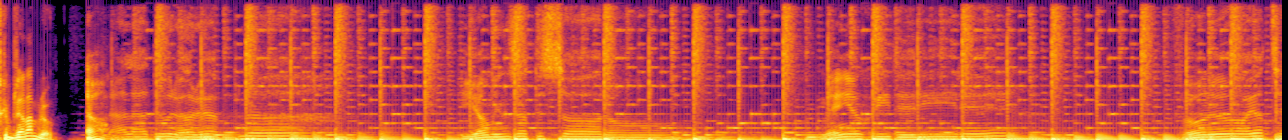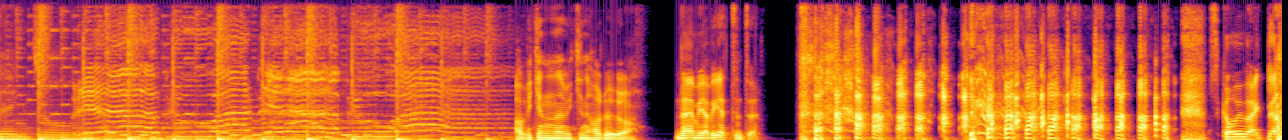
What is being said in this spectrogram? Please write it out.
Ska vi bränna bro? Ja. Jag minns att du sa dem Men jag skiter i det nu har jag tänkt om Ja, vilken, vilken har du då? Nej, men jag vet inte. Ska vi verkligen?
